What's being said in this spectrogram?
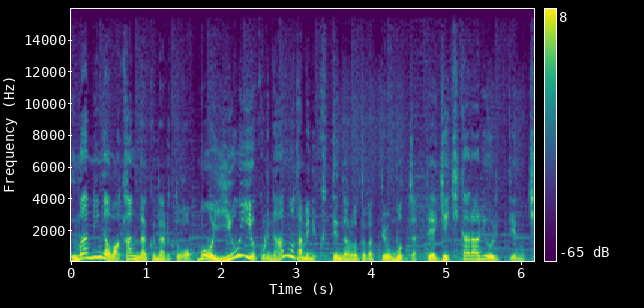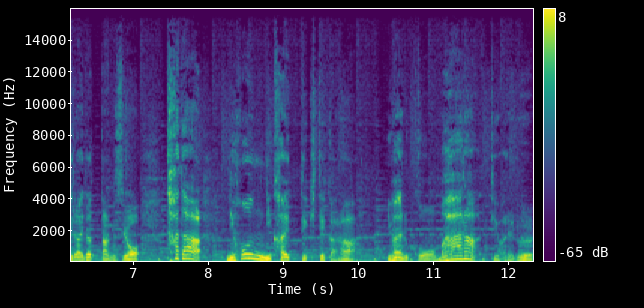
旨味がわかんなくなるともういよいよこれ何のために食ってんだろうとかって思っちゃって激辛料理っていうの嫌いだったんですよ。ただ日本に帰ってきてからいわゆるこうマーラーって言われる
